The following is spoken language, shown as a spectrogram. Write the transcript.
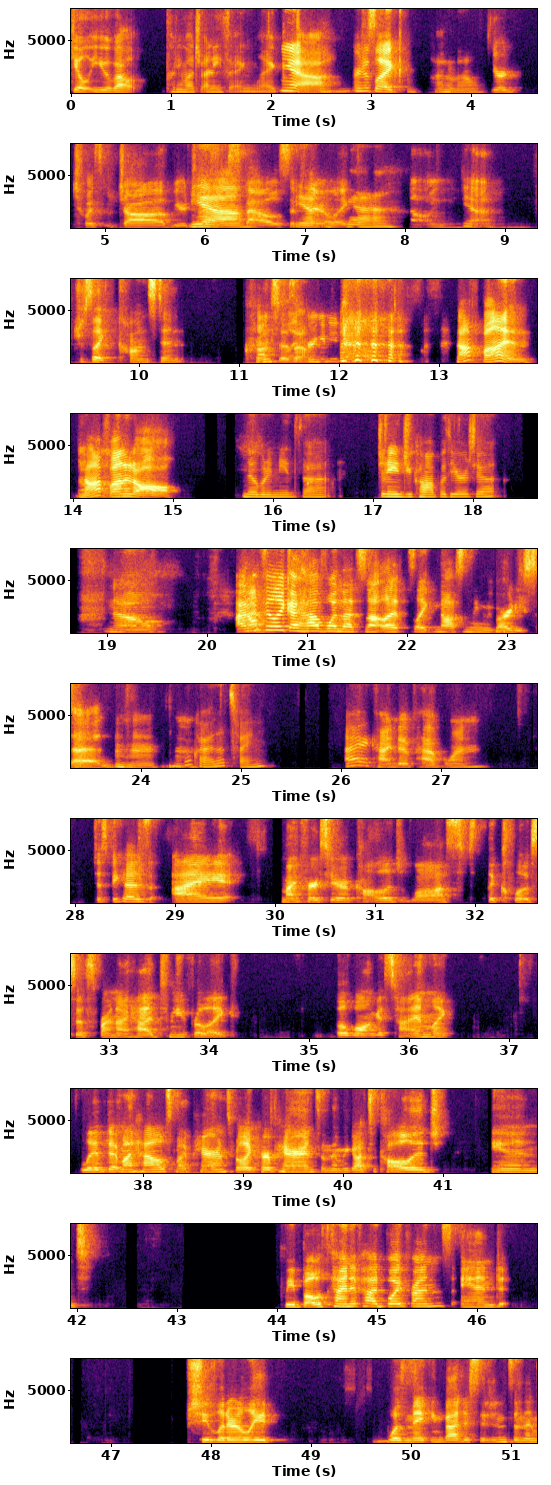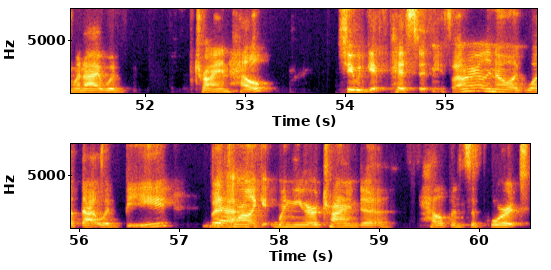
guilt you about pretty much anything. Like, yeah, or just like I don't know. Your choice of job, your choice Yeah. of spouse, if Yeah. they're like, yeah. oh, yeah, just like constant constantly criticism. bringing you down. not fun. Not fun at all. Nobody needs that. Jenny, did you come up with yours yet? no. I don't feel like I have one that's not that's like not something we've already said. Mm-hmm. Okay, that's fine. I kind of have one just because I, my first year of college, lost the closest friend I had to me for like the longest time. Like, lived at my house. My parents were like her parents. And then we got to college and we both kind of had boyfriends. And she literally was making bad decisions. And then when I would try and help, she would get pissed at me. So I don't really know like what that would be, but it's more like when you're trying to help and support,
